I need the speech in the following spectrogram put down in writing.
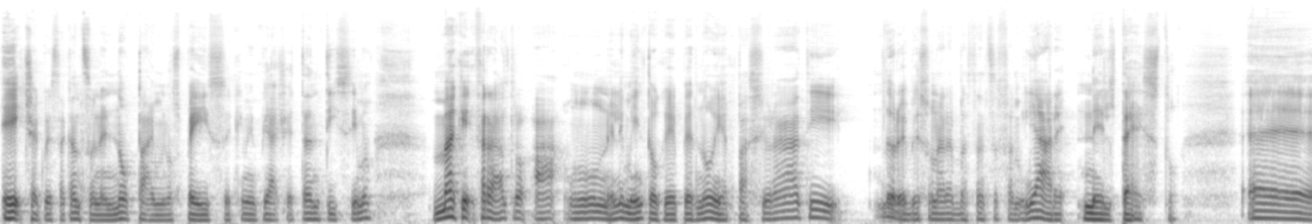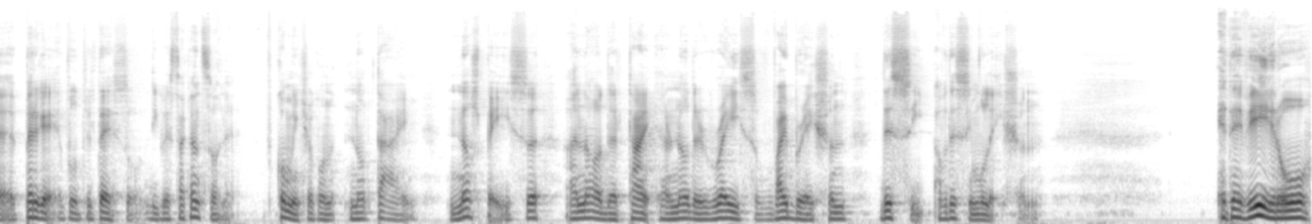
e c'è questa canzone No Time No Space che mi piace tantissimo, ma che fra l'altro ha un elemento che per noi appassionati dovrebbe suonare abbastanza familiare nel testo. Eh, perché appunto il testo di questa canzone comincia con No Time no space, another time, another race of vibration, the sea of the simulation. Ed è vero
